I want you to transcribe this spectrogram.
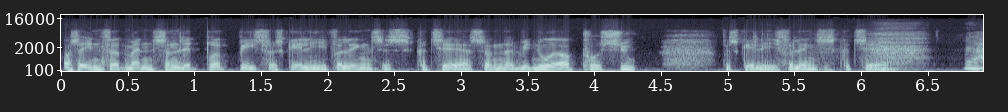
Og så indførte man sådan lidt drøbvis forskellige forlængelseskriterier, så at vi nu er oppe på syv forskellige forlængelseskriterier. Ja.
